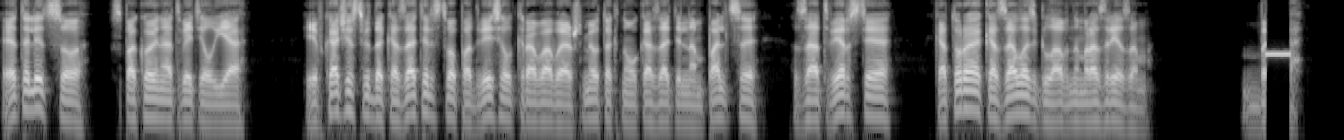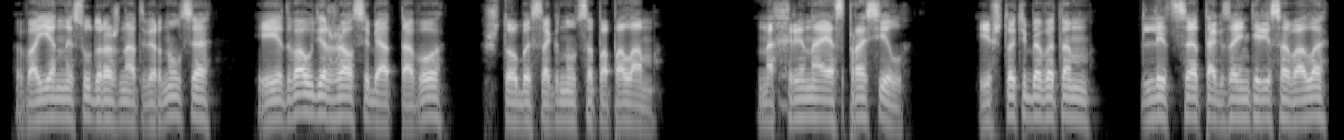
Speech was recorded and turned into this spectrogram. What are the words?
«Это лицо», — спокойно ответил я, и в качестве доказательства подвесил кровавый ошметок на указательном пальце за отверстие, которое оказалось главным разрезом. Б***ь! Военный судорожно отвернулся и едва удержал себя от того, чтобы согнуться пополам. «Нахрена я спросил? И что тебя в этом лице так заинтересовало?»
